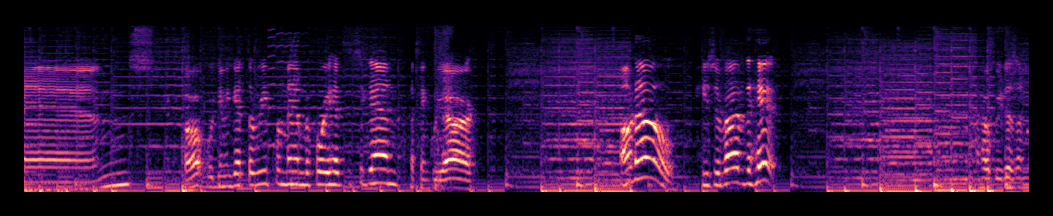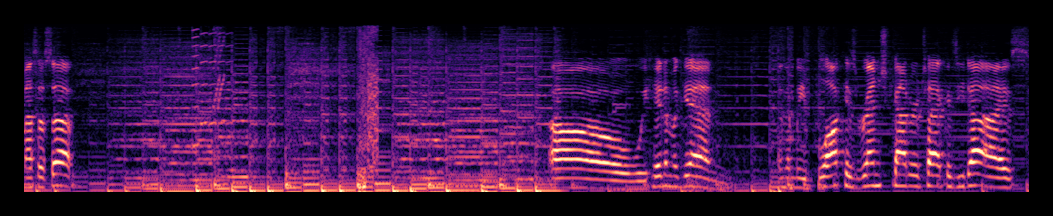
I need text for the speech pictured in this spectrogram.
And oh, we're gonna get the Repo Man before he hits us again. I think we are. Oh no! He survived the hit. I hope he doesn't mess us up. Oh, we hit him again. And then we block his wrench counterattack as he dies.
